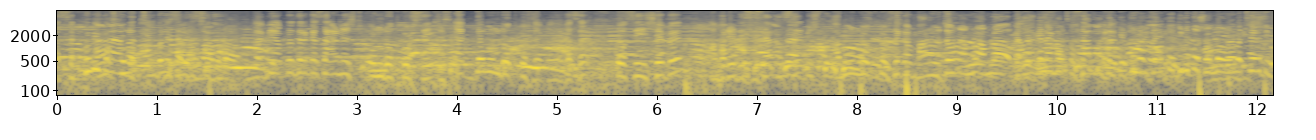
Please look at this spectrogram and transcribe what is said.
আছে। খুবই কষ্ট পাচ্ছি আমি আপনাদের কাছে অনুরোধ করছি। একদম অনুরোধ করছি আপনাদের কাছে। ওসি হিসেবে আমার এই ডিসিশন আছে আমি অনুরোধ করছি কারণ মানুষজন আমরা আমরা গালাগালি করতেছে আমাদেরকে যত দ্রুত সম্ভব আমরা ছেড়ে দিব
